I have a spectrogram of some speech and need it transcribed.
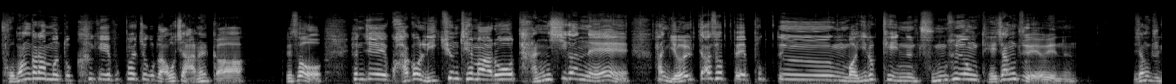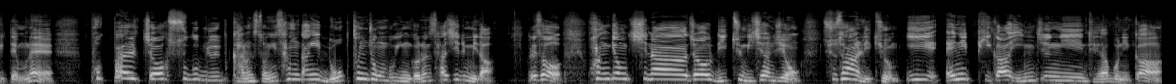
조만간 한번 또 크게 폭발적으로 나오지 않을까. 그래서 현재 과거 리튬 테마로 단시간 내에 한 15배 폭등 막 이렇게 있는 중소형 대장주예요, 얘는. 대장주기 때문에 폭발적 수급 유입 가능성이 상당히 높은 종목인 거는 사실입니다. 그래서 환경 친화적 리튬 이차전지용 수상한 리튬 이 NEP가 인증이 되다 보니까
